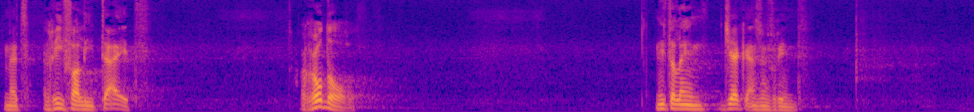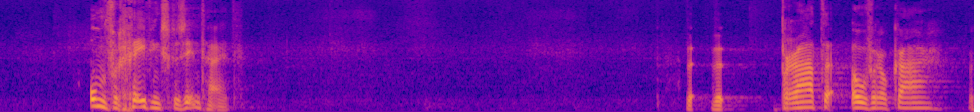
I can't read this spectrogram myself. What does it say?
met rivaliteit, roddel. Niet alleen Jack en zijn vriend. Onvergevingsgezindheid. We, we praten over elkaar, we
